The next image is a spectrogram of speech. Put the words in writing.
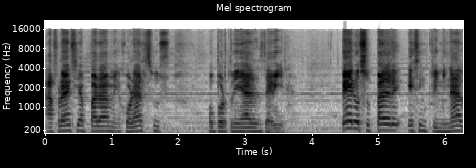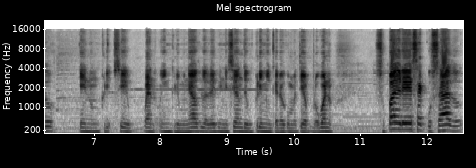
a Francia para mejorar sus oportunidades de vida. Pero su padre es incriminado en un crimen. Sí, bueno, incriminado es la definición de un crimen que no cometió. Pero bueno, su padre es acusado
